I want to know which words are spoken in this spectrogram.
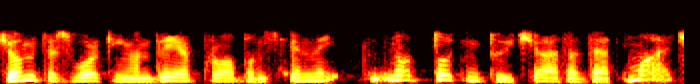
geometers working on their problems, and they not talking to each other that much.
